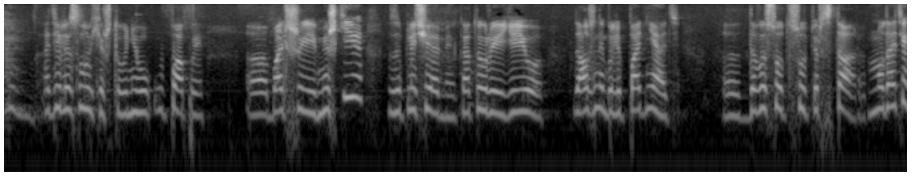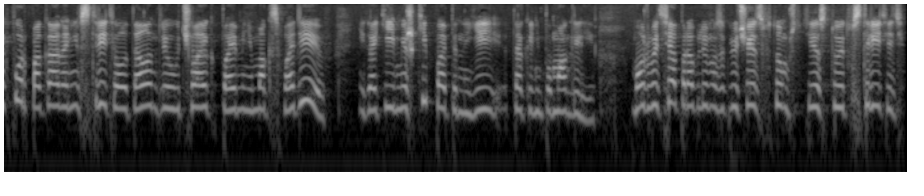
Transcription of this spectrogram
ходили слухи, что у него у папы э, большие мешки за плечами, которые ее должны были поднять до высот суперстар. Но до тех пор, пока она не встретила талантливого человека по имени Макс Фадеев, никакие мешки папины ей так и не помогли. Может быть, вся проблема заключается в том, что тебе стоит встретить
